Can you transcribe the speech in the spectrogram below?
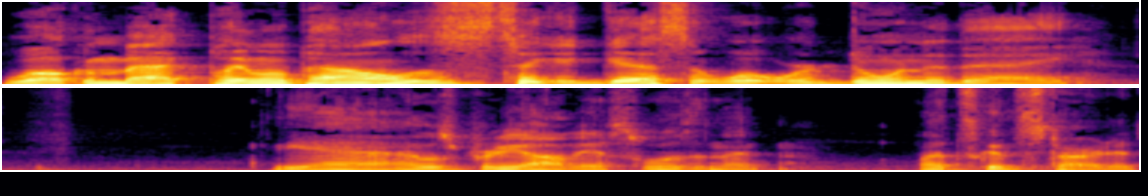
Welcome back, Playmo Pals. Take a guess at what we're doing today. Yeah, that was pretty obvious, wasn't it? Let's get started.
